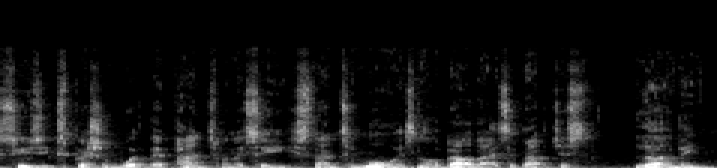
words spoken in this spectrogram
excuse the expression wet their pants when they see Stanton Moore. It's not about that. It's about just learning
